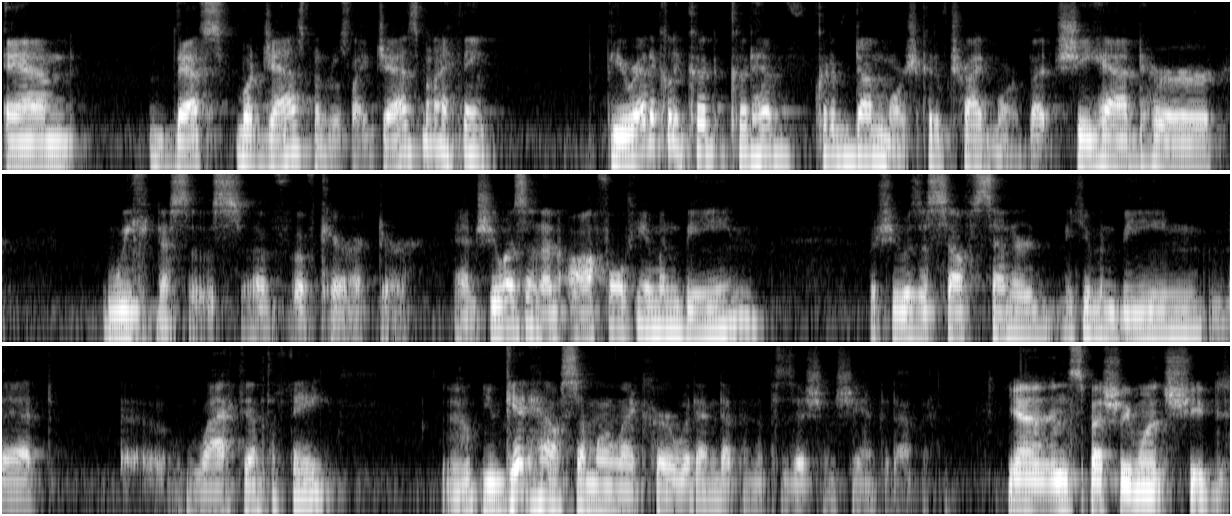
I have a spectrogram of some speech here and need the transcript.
And that's what jasmine was like. Jasmine i think theoretically could could have could have done more. She could have tried more, but she had her weaknesses of, of character, and she wasn't an awful human being, but she was a self-centered human being that uh, lacked empathy. Yeah. You get how someone like her would end up in the position she ended up in. Yeah, and especially once she'd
